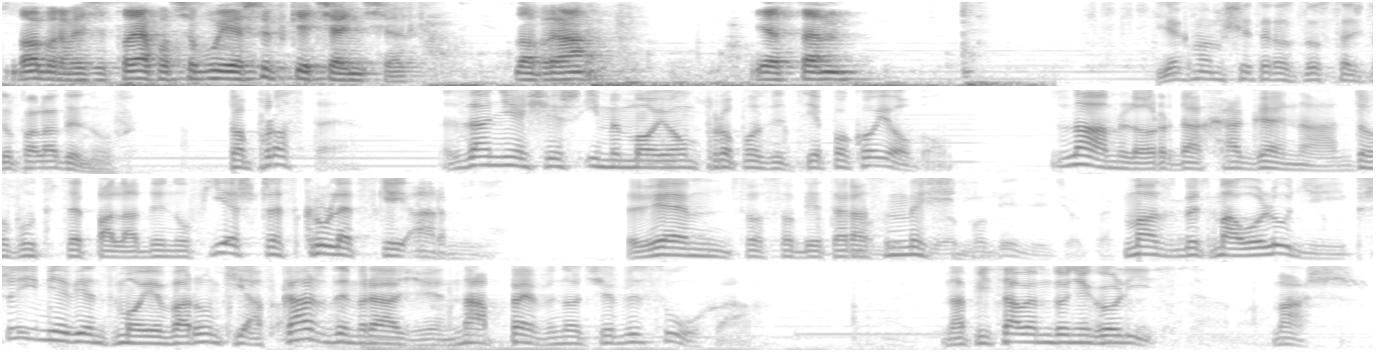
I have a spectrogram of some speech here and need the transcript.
Dobra, wiecie co? Ja potrzebuję szybkie cięcie. Dobra. Jestem. Jak mam się teraz dostać do paladynów? To proste. Zaniesiesz im moją propozycję pokojową. Znam lorda Hagena, dowódcę paladynów jeszcze z królewskiej armii. Wiem, co sobie teraz myśli. Ma zbyt mało ludzi, przyjmie więc moje warunki, a w każdym razie na pewno cię wysłucha. Napisałem do niego list. Masz.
